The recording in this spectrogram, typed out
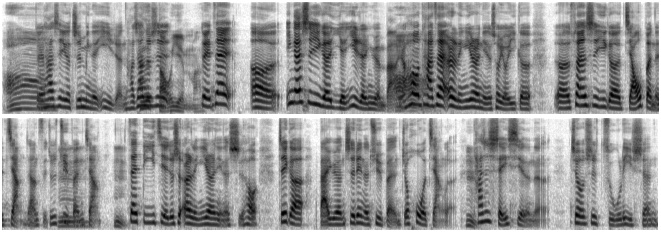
哦，对，他是一个知名的艺人，好像就是，是导演嘛，对，在呃，应该是一个演艺人员吧。哦、然后他在二零一二年的时候有一个呃，算是一个脚本的奖，这样子就是剧本奖。嗯，在第一届就是二零一二年的时候，这个《百元之恋》的剧本就获奖了。嗯，他是谁写的呢？就是足立生。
